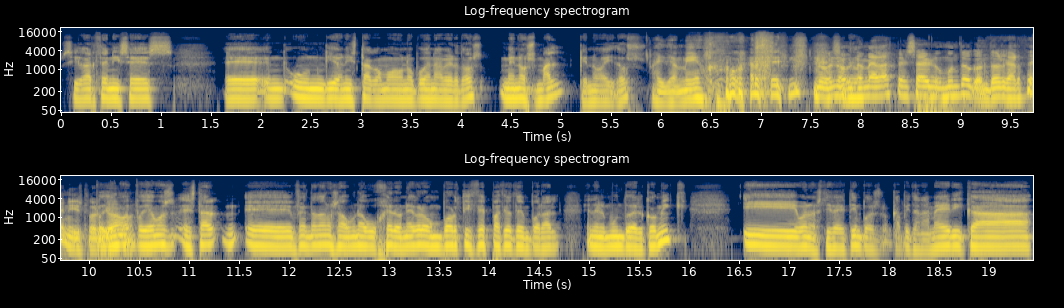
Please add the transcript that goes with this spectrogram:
Si Garth Ennis es eh, un guionista como no pueden haber dos, menos mal que no hay dos. Ay, Dios mío. No, no, sino- no me hagas pensar en un mundo con dos Garcenis, porque Podríamos, podríamos estar eh, enfrentándonos a un agujero negro, un vórtice espacio-temporal en el mundo del cómic. Y bueno, Steve Epting, pues Capitán América.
